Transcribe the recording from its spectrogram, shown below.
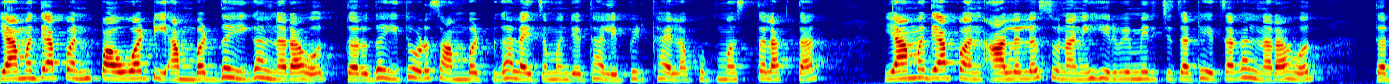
यामध्ये आपण पाववाटी आंबट दही घालणार आहोत. तर दही थोडंसं आंबट घालायचं म्हणजे थालीपीठ खायला खूप मस्त लागतात. यामध्ये आपण आलं लसूण आणि हिरवी मिरचीचा ठेचा घालणार आहोत. तर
